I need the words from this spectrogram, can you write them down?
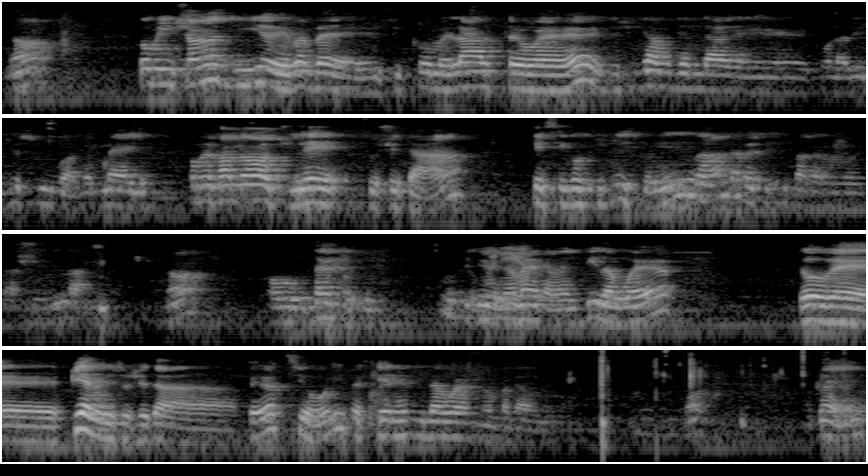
no? cominciano a dire, vabbè, siccome l'altro è, decidiamo di andare con la legge sua, che meglio, come fanno oggi le società che si costituiscono in Irlanda perché si pagano Irlanda, no? O un tempo costituiscono in America nel Delaware, dove è pieno di società per azioni perché nel Delaware non pagavano. No? Okay?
